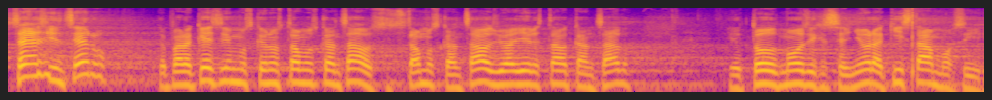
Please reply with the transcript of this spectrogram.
Sea sincero. ¿Para qué decimos que no estamos cansados? Si estamos cansados, yo ayer estaba cansado. Y de todos modos dije, Señor, aquí estamos y,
